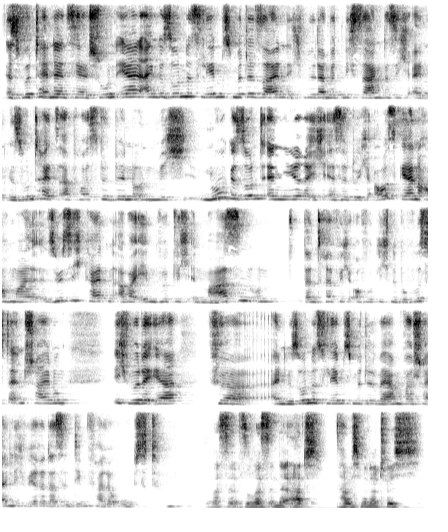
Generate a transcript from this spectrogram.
es wird tendenziell schon eher ein gesundes Lebensmittel sein. Ich will damit nicht sagen, dass ich ein Gesundheitsapostel bin und mich nur gesund ernähre. Ich esse durchaus gerne auch mal Süßigkeiten, aber eben wirklich in Maßen und dann treffe ich auch wirklich eine bewusste Entscheidung. Ich würde eher für ein gesundes Lebensmittel werben. Wahrscheinlich wäre das in dem Falle Obst. Was, sowas in der Art habe ich mir natürlich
